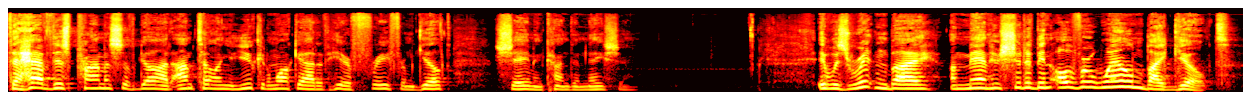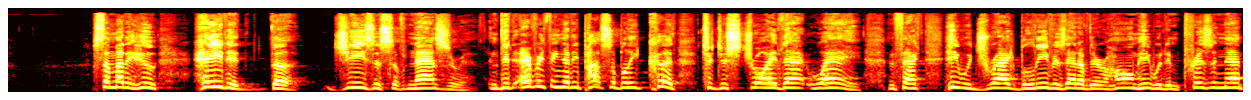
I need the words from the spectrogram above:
to have this promise of God, I'm telling you, you can walk out of here free from guilt, shame, and condemnation. It was written by a man who should have been overwhelmed by guilt, somebody who hated the Jesus of Nazareth and did everything that he possibly could to destroy that way. In fact, he would drag believers out of their home, he would imprison them,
